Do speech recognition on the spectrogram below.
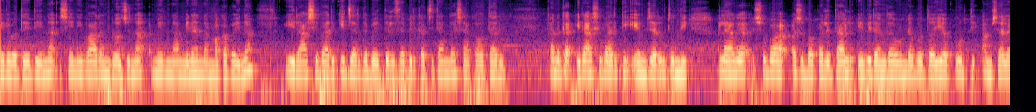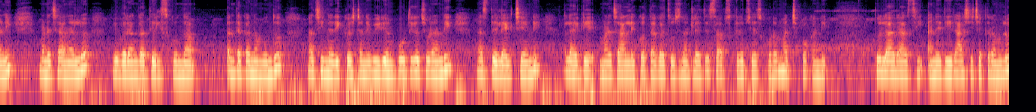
ఏడవ తేదీన శనివారం రోజున మీరు నమ్మిన నమ్మకపైన ఈ రాశి వారికి జరగబోయే తెలిసే? మీరు ఖచ్చితంగా షాక్ అవుతారు. కనుక ఈ రాశి వారికి ఏం జరుగుతుంది? అలాగే శుభ అశుభ ఫలితాలు ఏ విధంగా ఉండబోతాయో పూర్తి అంశాలని మన ఛానల్లో వివరంగా తెలుసుకుందాం. అంతకన్నా ముందు నా చిన్న రిక్వెస్ట్ అనే వీడియోని పూర్తిగా చూడండి. నచ్చితే లైక్ చేయండి. అలాగే మన ఛానల్ని కొత్తగా చూసినట్లయితే సబ్స్క్రైబ్ చేసుకోవడం మర్చిపోకండి. తులారాశి అనేది రాశి చక్రంలో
